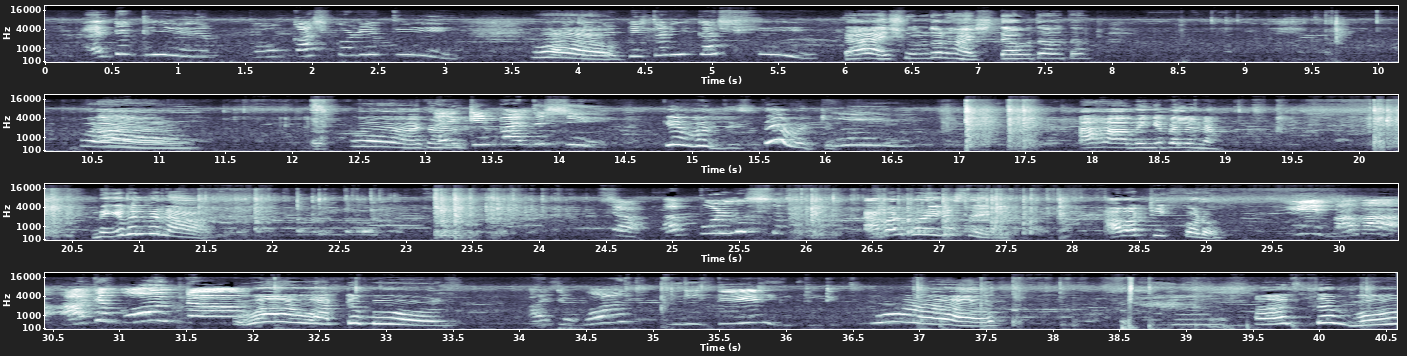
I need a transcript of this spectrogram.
ওয়াও। তাই, সুন্দর হাঁস, দাও দাও দাও। ওয়াও। ওয়াও এখানে কে বলছিস দে বাচ্চা আহা ভেঙে ফেলে না ভেঙে ফেলবে না আবার পড়ে গেছে আবার ঠিক করো বাবা ওয়াও আটটা বল আটটা বল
